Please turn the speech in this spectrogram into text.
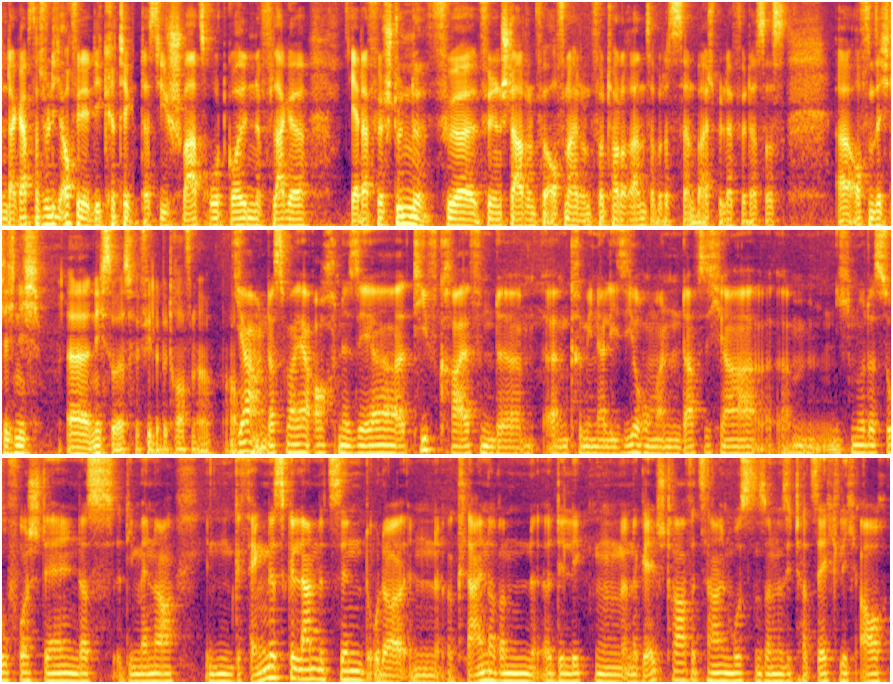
Und da gab es natürlich auch wieder die Kritik, dass die schwarz-rot-goldene Flagge ja dafür stünde, für, für den Staat und für Offenheit und für Toleranz. Aber das ist ein Beispiel dafür, dass das äh, offensichtlich nicht, äh, nicht so ist für viele Betroffene. Auch. Ja, und das war ja auch eine sehr tiefgreifende ähm, Kriminalisierung. Man darf sich ja ähm, nicht nur das so vorstellen, dass die Männer im Gefängnis gelandet sind oder in äh, kleineren äh, Delikten eine Geldstrafe zahlen mussten, sondern sie tatsächlich auch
